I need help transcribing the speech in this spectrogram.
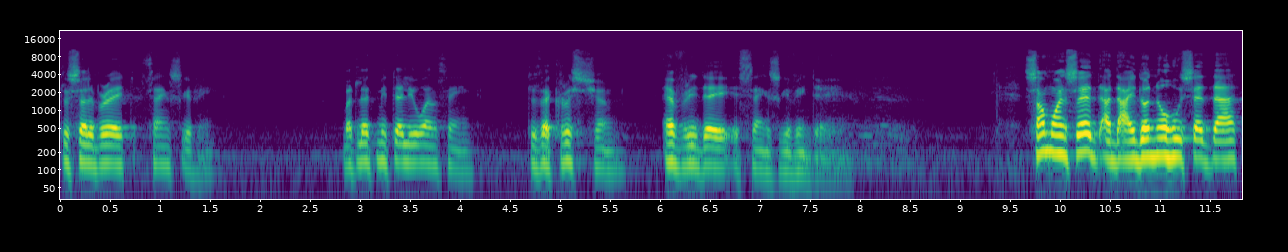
to celebrate Thanksgiving. But let me tell you one thing to the Christian, every day is Thanksgiving Day. Someone said, and I don't know who said that,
